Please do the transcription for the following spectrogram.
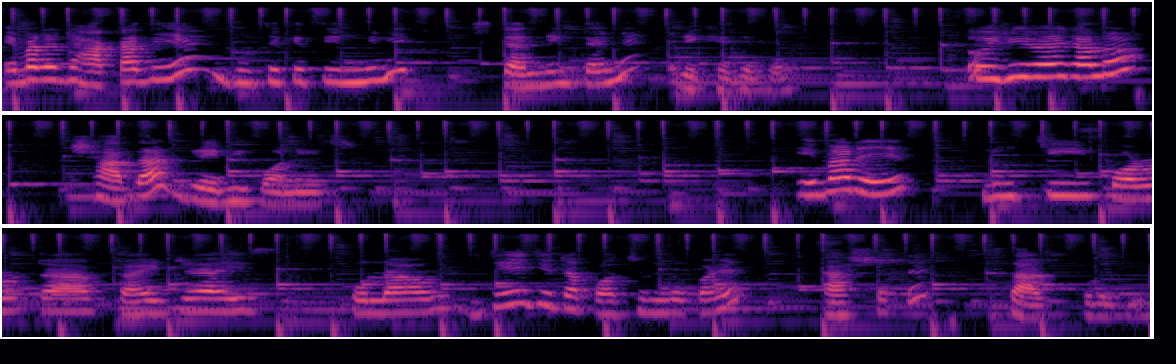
এবারে ঢাকা দিয়ে দু থেকে তিন মিনিট স্ট্যান্ডিং টাইমে রেখে দেব। তৈরি হয়ে গেল সাদা গ্রেভি পনির। এবারে লুচি, পরোটা ফ্রাইড রাইস পোলাও, যে যেটা পছন্দ করে তার সাথে সার্ভ করে দিন।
